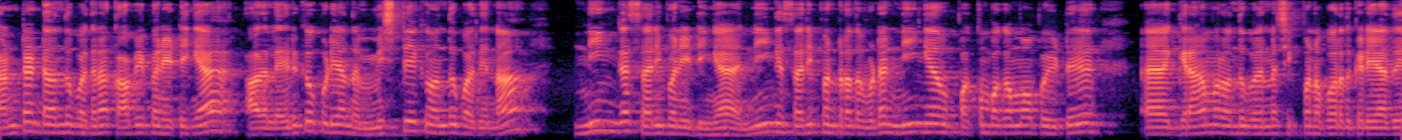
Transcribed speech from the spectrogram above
கண்டென்ட்டை வந்து பார்த்தீங்கன்னா காப்பி பண்ணிட்டீங்க. அதில் இருக்கக்கூடிய அந்த மிஸ்டேக் வந்து பார்த்தீங்கன்னா நீங்கள் சரி பண்ணிட்டீங்க. நீங்கள் சரி பண்ணுறத விட நீங்கள் பக்கம் பக்கமாக போயிட்டு கிராமர் வந்து பார்த்திங்கன்னா செக் பண்ண போகிறது கிடையாது.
